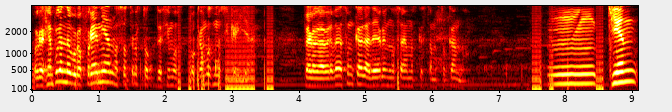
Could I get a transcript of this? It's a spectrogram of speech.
Por ejemplo, en Neurofrenia nosotros to- decimos, tocamos música y ya. Pero la verdad es un cagadero y no sabemos qué estamos tocando. Mm, ¿Quién?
